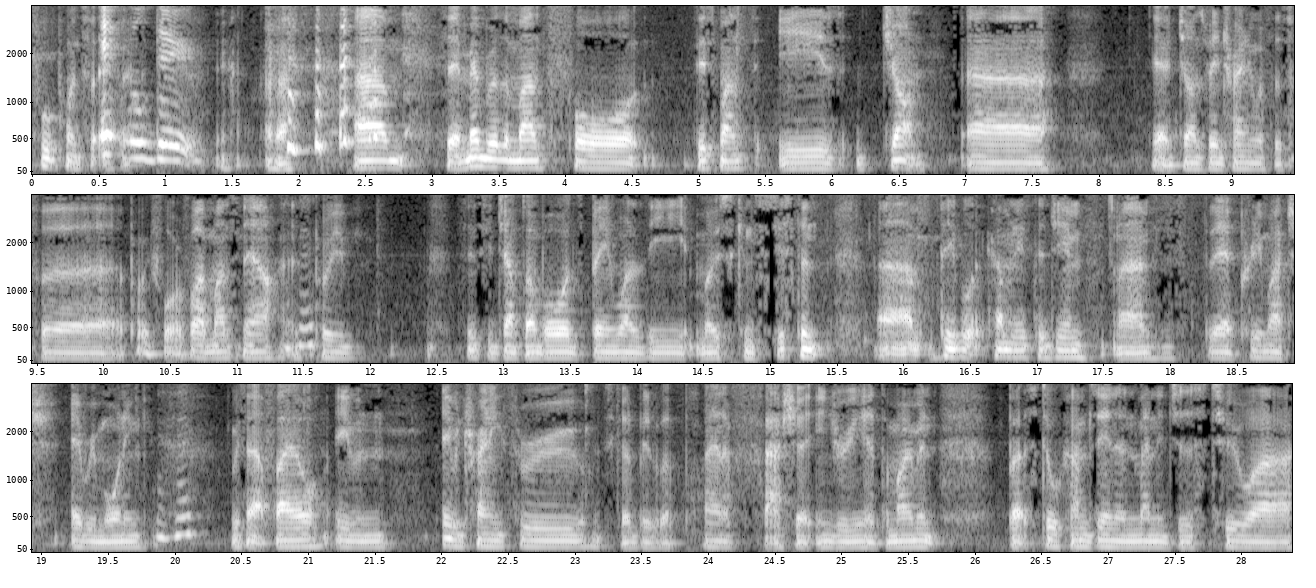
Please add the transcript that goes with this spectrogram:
full points for It effort. will do. Um, so, member of the month for this month is John. Uh, yeah, John's been training with us for probably four or five months now. and It's probably since he jumped on board, has been one of the most consistent um, people that come into the gym. Um, he's there pretty much every morning without fail. Even even training through, he's got a bit of a plantar fascia injury at the moment, but still comes in and manages to uh,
